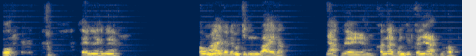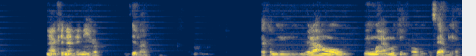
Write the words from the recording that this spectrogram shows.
โอ้ไอ้นี่นะเอาง่ายก็ได้มากินใบครับ ยากเวียขนาดวันหยุดก็ยากอยู่ครับยากแค่นั้นแค่นี้ครับเจ็บครับแต่คันเวลาเฮาเมื่อยๆมากินของมันก็แซ่บดีครับ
